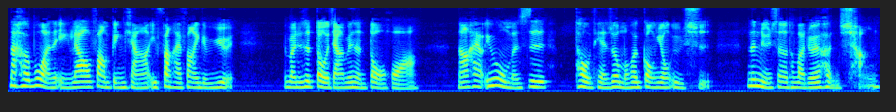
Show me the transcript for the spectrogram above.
那喝不完的饮料放冰箱啊，一放还放一个月，要不然就是豆浆变成豆花，然后还有因为我们是透天，所以我们会共用浴室。那女生的头发就会很长，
